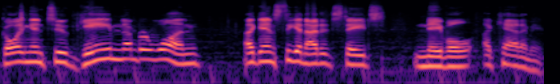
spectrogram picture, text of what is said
going into game number one against the United States Naval Academy.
